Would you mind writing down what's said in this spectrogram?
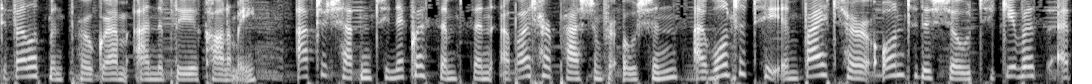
Development Programme and the Blue Economy. After chatting to Nikola Simpson about her passion for oceans, I wanted to invite her onto the show to give us a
